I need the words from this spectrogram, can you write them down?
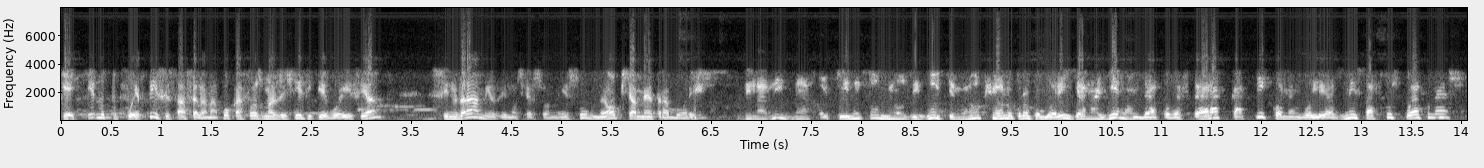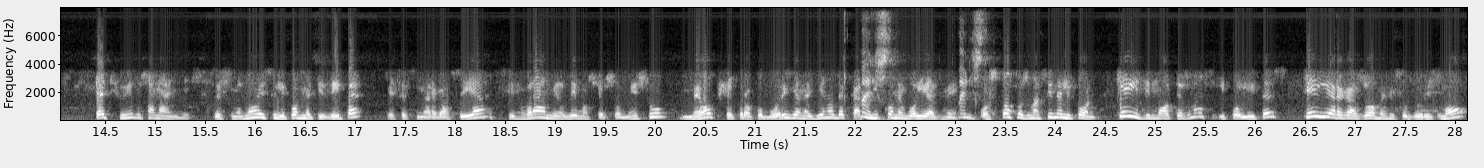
Και εκείνο που επίσης θα ήθελα να πω, καθώς μας ζητήθηκε η βοήθεια, συνδράμει ο Δήμος Χερσονήσου με όποια μέτρα μπορεί, δηλαδή με αυτοκίνητο, με οδηγό και με όποιο άλλο τρόπο μπορεί, για να γίνονται από Δευτέρα κατοίκον εμβολιασμοί σε αυτούς που έχουν τέτοιου είδους ανάγκη. Σε συνεννόηση λοιπόν με τη ΔΥΠΕ και σε συνεργασία συνδράμει ο Δήμος Χερσονήσου με όποιο τρόπο μπορεί για να γίνονται κατοίκων εμβολιασμοί. Ο στόχος μας είναι λοιπόν και οι δημότες μας, οι πολίτες και οι εργαζόμενοι στον τουρισμό,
